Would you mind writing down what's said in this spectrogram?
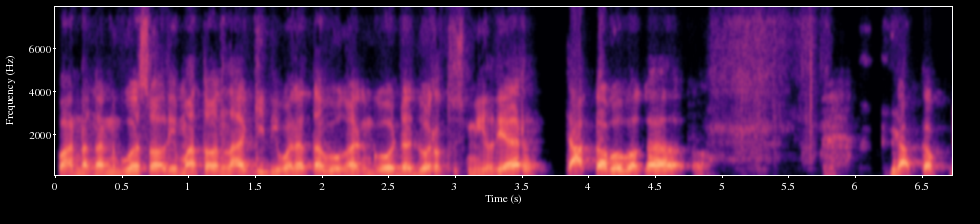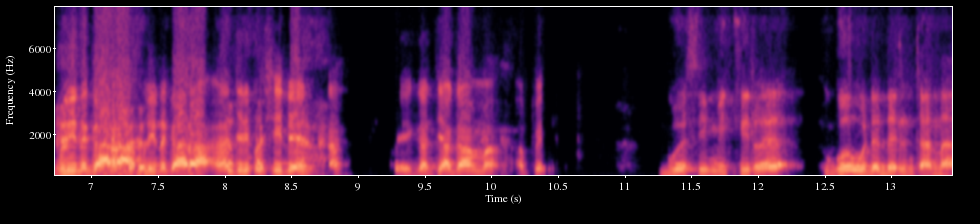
pandangan gue soal lima tahun lagi di mana tabungan gue udah 200 miliar Cakep, gue bakal cakep. Beli negara, beli negara, ah, jadi presiden. Ah, apa ganti agama, apa? gue sih mikirnya gue udah ada rencana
